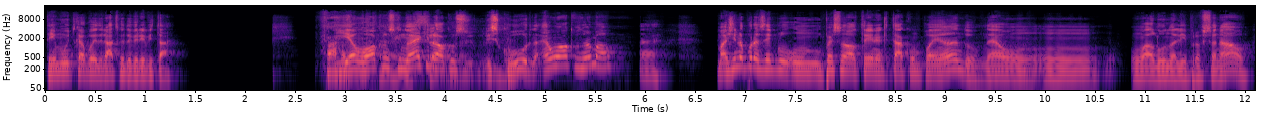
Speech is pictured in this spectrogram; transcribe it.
Tem muito carboidrato que eu deveria evitar. Fala. E é um óculos que não é aquele óculos escuro, é um óculos normal. É. Imagina, por exemplo, um personal trainer que está acompanhando, né, um, um, um aluno ali profissional,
